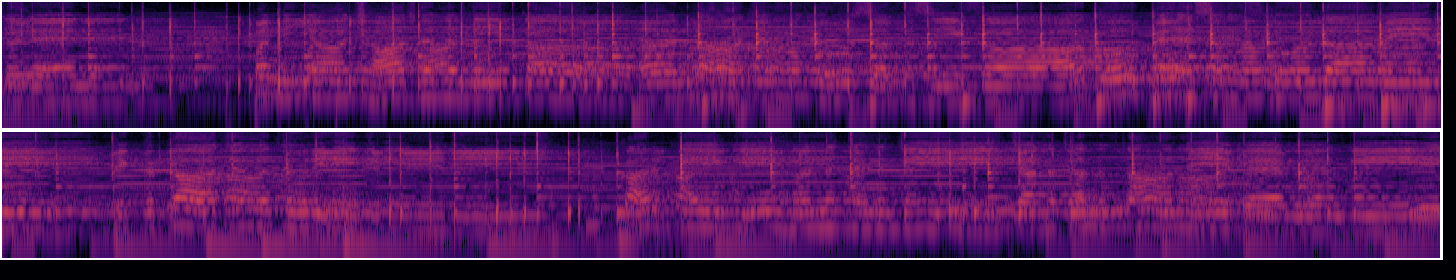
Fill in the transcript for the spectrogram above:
ਖੁਸ਼ੀ ਕਰੈਨ ਛਾਦਨ ਨੀਕਾ ਅਨਾਜ ਮੰਗੋ ਸਤ ਸੀਕਾ। ਗੋ ਪੈਸ ਮੰਗੋ ਲਾਵੇਰੀ ਇਕਤਾ ਜਨ ਤੁਰੀ ਤੇਰੀ ਕਰ ਕੇ ਗੇਹਨ ਚੰਗੀ, ਜਨ ਤਨ ਨਾ ਦੇਵੈ ਮੰਗੀ।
